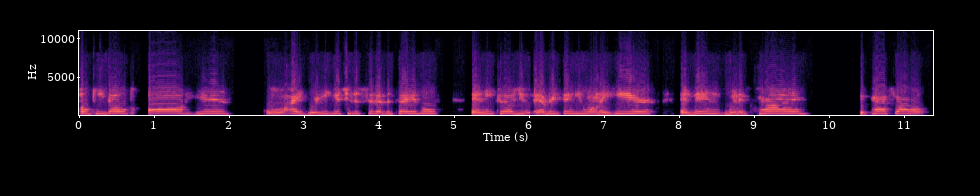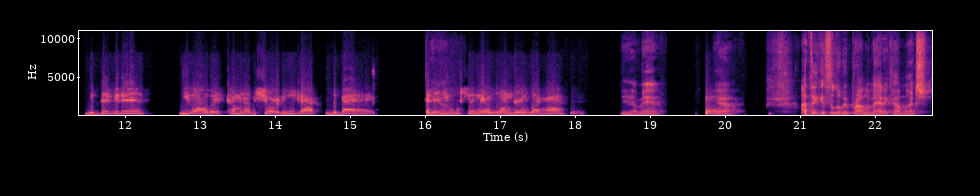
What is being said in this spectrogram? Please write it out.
okey doke all his life where he gets you to sit at the table and he tells you everything you want to hear. And then when it's time to pass out the dividends, you always coming up short and he got the bag. And then Yeah. you were sitting there wondering what happened. Yeah, man. So Yeah, I think it's a little bit problematic how much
